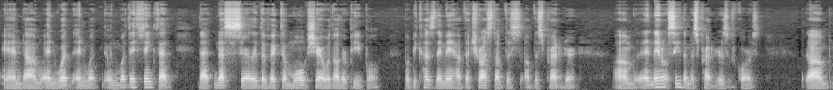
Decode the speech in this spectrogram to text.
and um, and what and what and what they think that that necessarily the victim won't share with other people. but because they may have the trust of this of this predator, um, and they don't see them as predators, of course, um,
